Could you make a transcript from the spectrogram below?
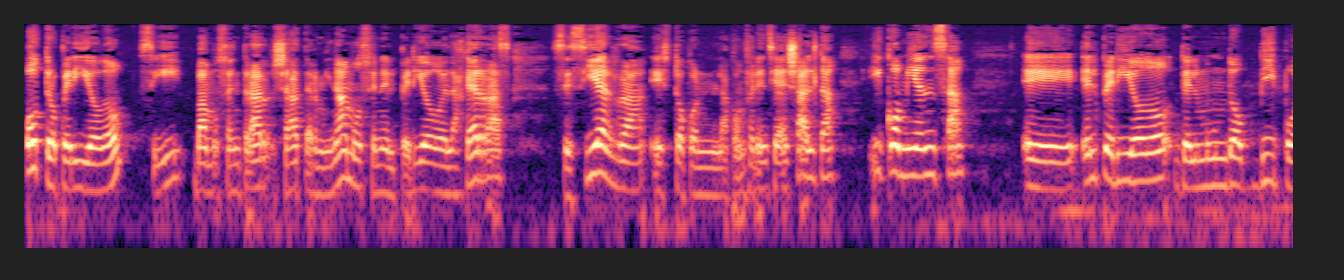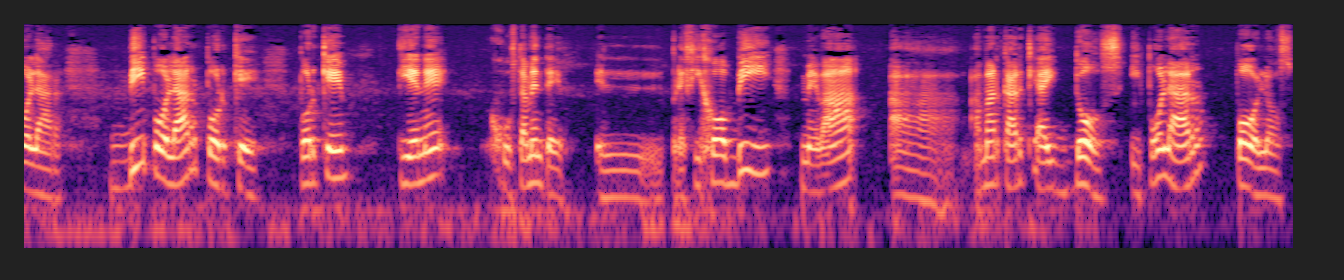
otro periodo, ¿sí? Vamos a entrar, ya terminamos en el periodo de las guerras, se cierra esto con la conferencia de Yalta y comienza eh, el periodo del mundo bipolar. Bipolar, ¿por qué? Porque tiene justamente el prefijo bi me va a, marcar que hay dos y polar polos,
